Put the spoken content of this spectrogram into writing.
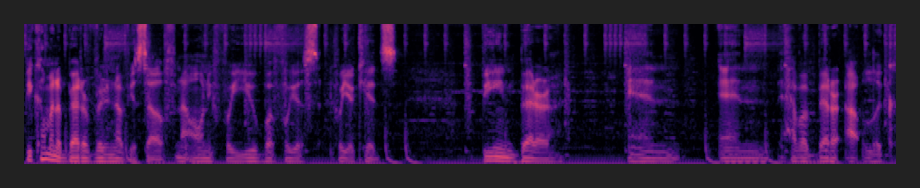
becoming a better version of yourself, not only for you but for your for your kids, being better, and and have a better outlook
